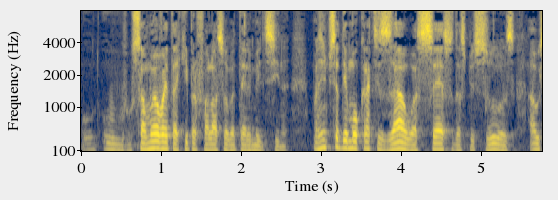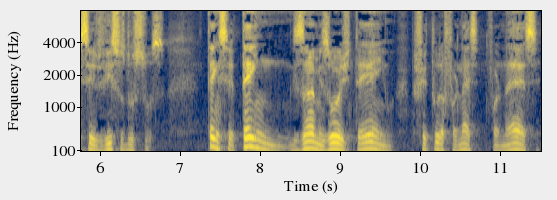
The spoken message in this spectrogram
O, Samuel vai estar aqui para falar sobre a telemedicina, mas a gente precisa democratizar o acesso das pessoas aos serviços do SUS. Tem, tem exames hoje? Tem. A prefeitura fornece? Fornece.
